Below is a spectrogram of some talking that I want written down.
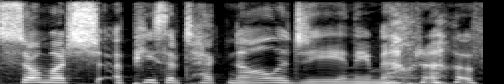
so much a piece of technology and the amount of,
